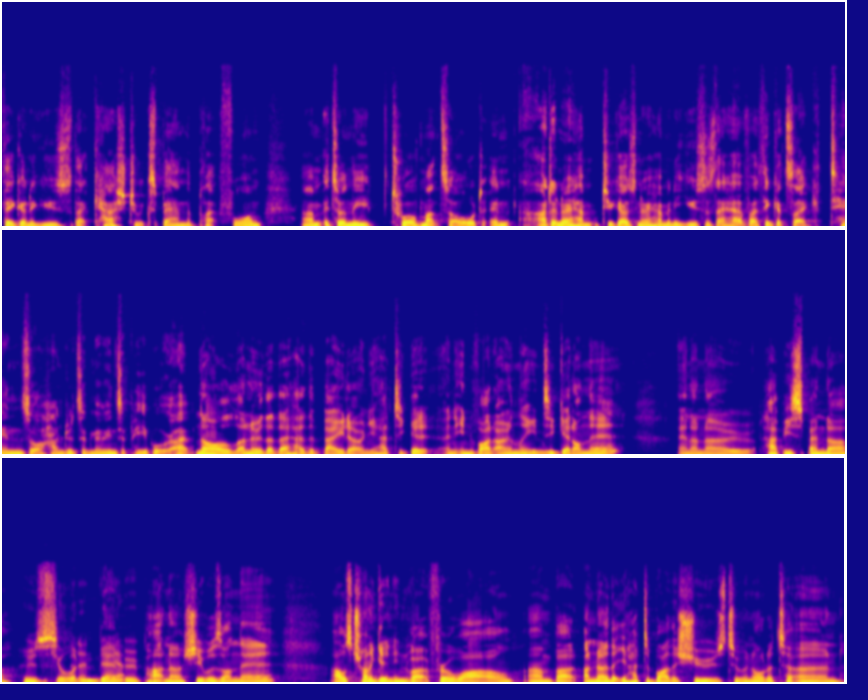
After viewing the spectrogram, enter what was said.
they're going to use that cash to expand the platform. Um, it's only 12 months old. And I don't know how, do you guys know how many users they have? I think it's like tens or hundreds of millions of people, right? No, I knew that they had the beta and you had to get an invite only to get on there. And I know Happy Spender, who's Jordan, Bamboo yep. partner, she was on there. I was trying to get an invite for a while, um, but I know that you had to buy the shoes to in order to earn.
